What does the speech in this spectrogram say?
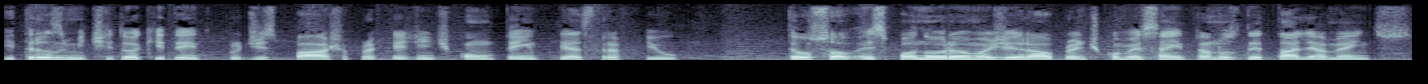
e transmitido aqui dentro para o despacho para que a gente contemple extra fio. Então só esse panorama geral para a gente começar a entrar nos detalhamentos.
